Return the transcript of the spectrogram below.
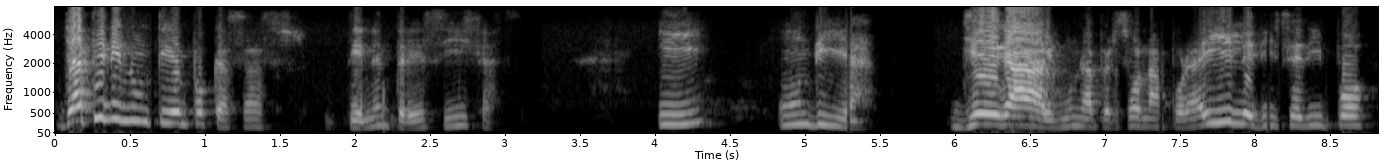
Ya tienen un tiempo casados, tienen tres hijas. Y un día llega alguna persona por ahí, le dice Edipo,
